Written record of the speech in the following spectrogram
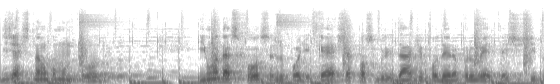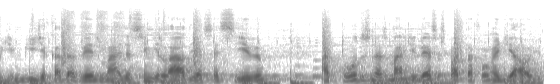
de gestão como um todo e uma das forças do podcast é a possibilidade de poder aproveitar este tipo de mídia cada vez mais assimilado e acessível a todos nas mais diversas plataformas de áudio,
